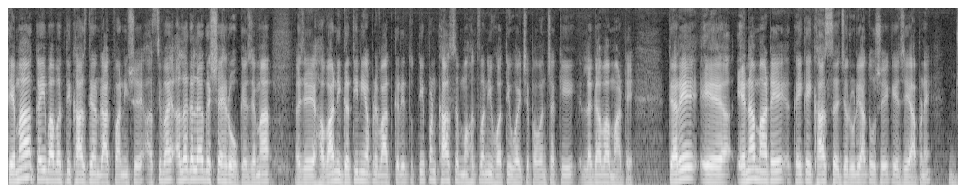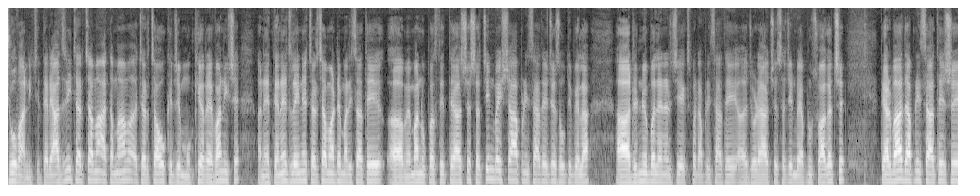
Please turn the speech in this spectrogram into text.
તેમાં કઈ બાબતની ખાસ ધ્યાન રાખવાની છે? આ સિવાય અલગ અલગ શહેરો કે જેમાં જે હવાની ગતિની આપણે વાત કરીએ તો તે પણ ખાસ મહત્ત્વની હોતી હોય છે પવનચક્કી લગાવવા માટે. ત્યારે એના માટે કઈ કઈ ખાસ જરૂરિયાતો છે કે જે આપણે જોવાની છે? ત્યારે આજની ચર્ચામાં આ તમામ ચર્ચાઓ કે જે મુખ્ય રહેવાની છે અને તેને જ લઈને ચર્ચા માટે મારી સાથે મહેમાન ઉપસ્થિત થયા છે. સચિનભાઈ શાહ આપણી સાથે છે. સૌથી પહેલાં રિન્યુએબલ એનર્જી એક્સપર્ટ આપણી સાથે જોડાયા છે. સચિનભાઈ, આપનું સ્વાગત છે. ત્યારબાદ આપણી સાથે છે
